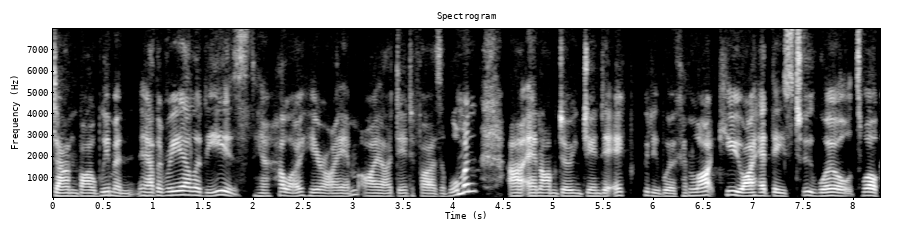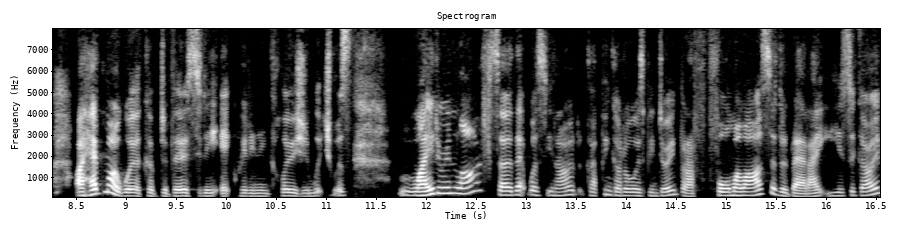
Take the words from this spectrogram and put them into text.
done by women. Now, the reality is, you know, hello, here I am. I identify as a woman uh, and I'm doing gender equity work. And like you, I had these two worlds. Well, I had my work of diversity, equity, and inclusion, which was later in life. So that was, you know, I think I'd always been doing, but I formalized it about eight years ago.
